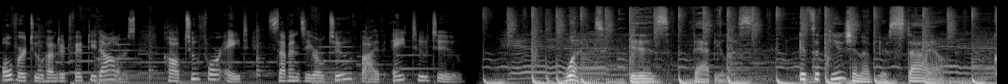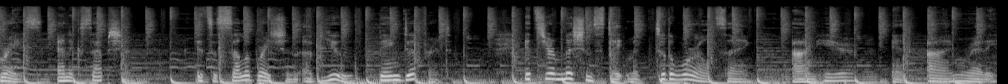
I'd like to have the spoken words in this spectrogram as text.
over $250. Call 248 702 5822. What is fabulous? It's a fusion of your style, grace, and exception. It's a celebration of you being different. It's your mission statement to the world saying, I'm here and I'm ready.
